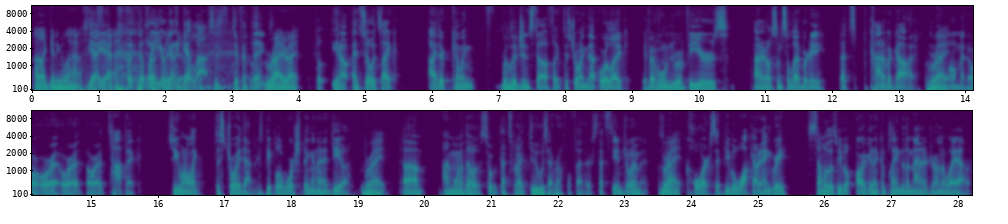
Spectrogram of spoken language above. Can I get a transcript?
I like getting laughs. Yeah, That's the yeah. kind- But the way you're Me gonna too. get laughs is different things, Right, right. But, you know, and so it's like either killing religion stuff, like destroying that, or like if everyone reveres, I don't know, some celebrity, that's kind of a god in Right. that moment or or a- or a, or a topic. So you want to like destroy that because people are worshiping an idea. Right. Um, I'm one of those. So that's what I do is I ruffle feathers. That's the enjoyment. So Right. Of course, if people walk out angry, some of those people are going to complain to the manager on the way out.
